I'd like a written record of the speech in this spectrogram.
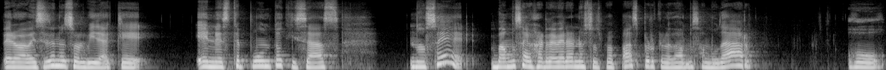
Pero a veces se nos olvida que en este punto quizás, no sé, vamos a dejar de ver a nuestros papás porque nos vamos a mudar o,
